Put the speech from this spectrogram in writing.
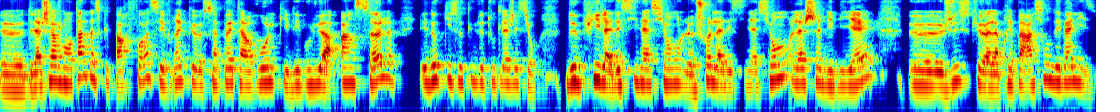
euh, de la charge mentale parce que parfois, c'est vrai que ça peut être un rôle qui est dévolu à un seul et donc qui s'occupe de toute la gestion, depuis la destination, le choix de la destination, l'achat des billets, euh, jusqu'à la préparation des valises.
